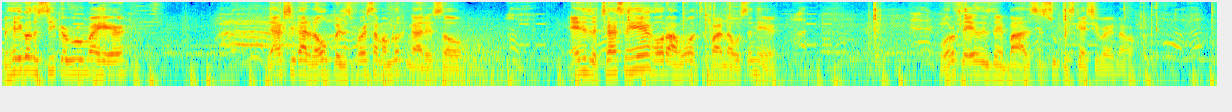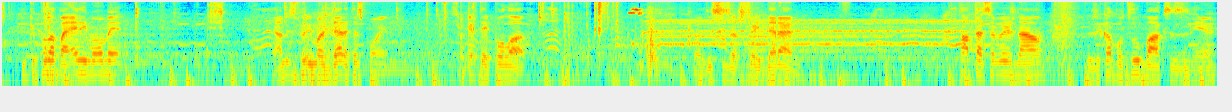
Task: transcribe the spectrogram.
But here you go, the secret room right here. They actually got it open. It's the first time I'm looking at it, so... And there's a chest in here? Hold on, I want to find out what's in here. What if the aliens didn't buy? This is super sketchy right now. You can pull up at any moment. I'm just pretty much dead at this point. If they pull up. So this is a straight dead end. Pop that syringe now. There's a couple toolboxes in here.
